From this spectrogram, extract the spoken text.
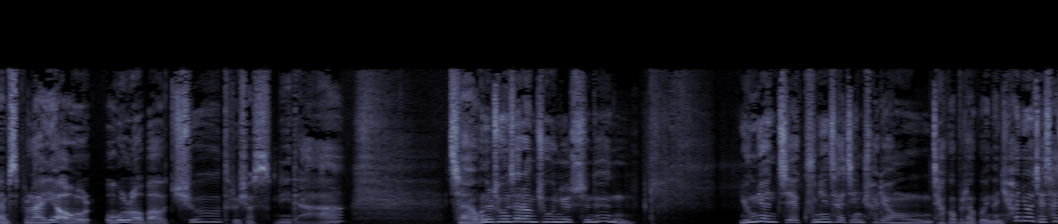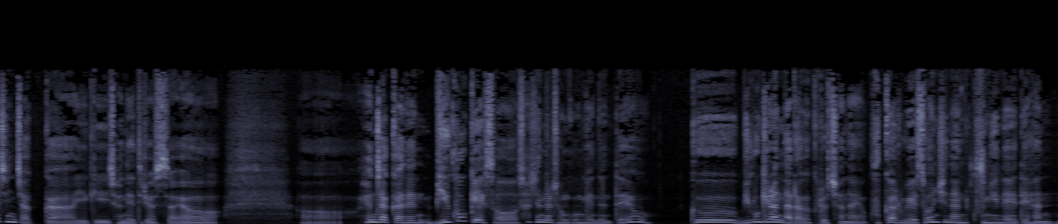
엠스플라이의 All, All About You 들으셨습니다. 자, 오늘 좋은 사람 좋은 뉴스는 6년째 군인 사진 촬영 작업을 하고 있는 현효재 사진작가 얘기 전해드렸어요. 어, 현 작가는 미국에서 사진을 전공했는데요. 그 미국이란 나라가 그렇잖아요. 국가를 위해서 헌신한 군인에 대한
